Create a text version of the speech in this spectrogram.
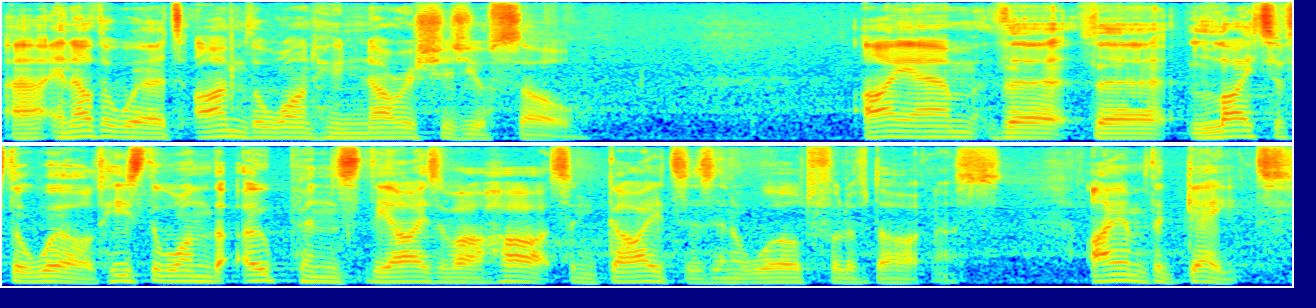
Uh, in other words, I'm the one who nourishes your soul. I am the, the light of the world. He's the one that opens the eyes of our hearts and guides us in a world full of darkness. I am the gate.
